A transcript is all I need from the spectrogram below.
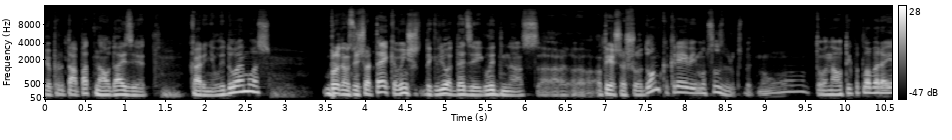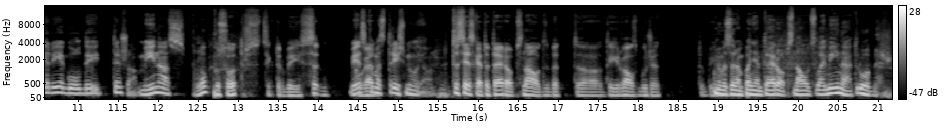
joprojām tāpat nauda aiziet kariņa lidojumos. Protams, viņš var teikt, ka viņš tik ļoti dedzīgi lidinās uh, tieši ar šo domu, ka Krievija mums uzbruks. Bet nu, to nav tikpat labi arī ieguldīt tiešām mīnās. Nu, pusotrs, cik tur bija? 1,3 miljonu. Tas ieskaitot Eiropas naudas, bet uh, tie ir valsts budžeta. Nu, mēs varam paņemt Eiropas naudu, lai mīnētu robežu.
